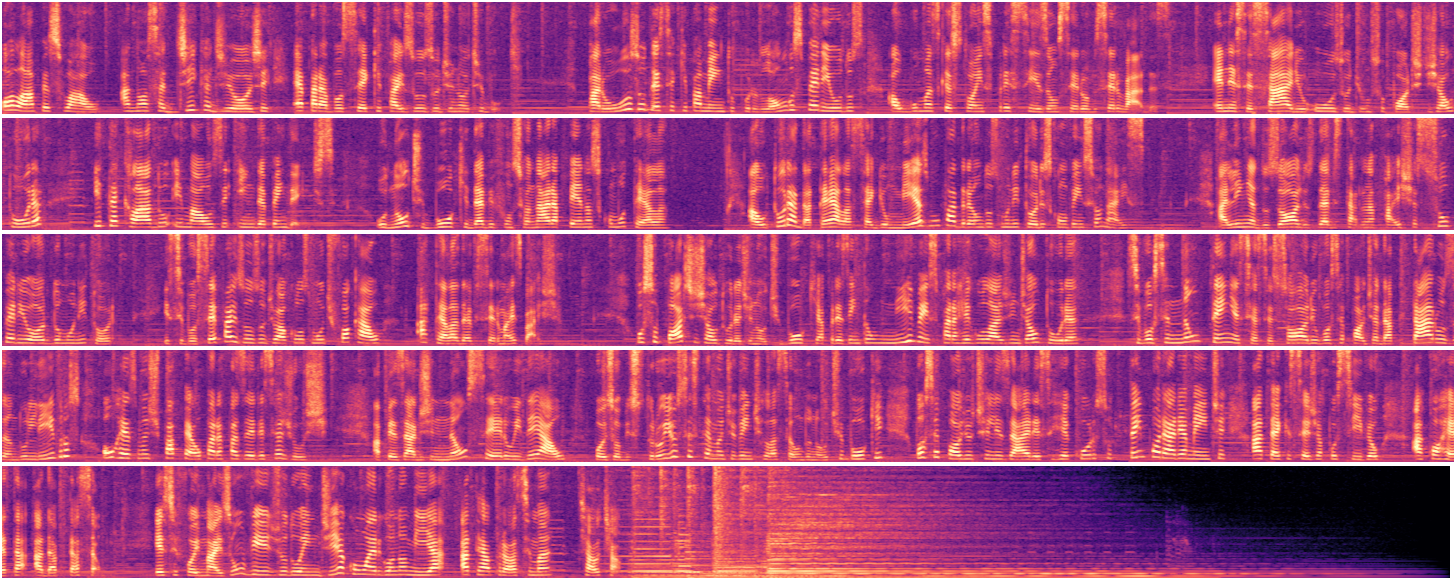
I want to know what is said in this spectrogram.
Olá pessoal! A nossa dica de hoje é para você que faz uso de notebook. Para o uso desse equipamento por longos períodos, algumas questões precisam ser observadas. É necessário o uso de um suporte de altura e teclado e mouse independentes. O notebook deve funcionar apenas como tela. A altura da tela segue o mesmo padrão dos monitores convencionais. A linha dos olhos deve estar na faixa superior do monitor. E se você faz uso de óculos multifocal, a tela deve ser mais baixa. Os suportes de altura de notebook apresentam níveis para regulagem de altura. Se você não tem esse acessório, você pode adaptar usando livros ou resmas de papel para fazer esse ajuste apesar de não ser o ideal, pois obstrui o sistema de ventilação do notebook, você pode utilizar esse recurso temporariamente até que seja possível a correta adaptação. Esse foi mais um vídeo do Em Dia com Ergonomia. Até a próxima. Tchau, tchau!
